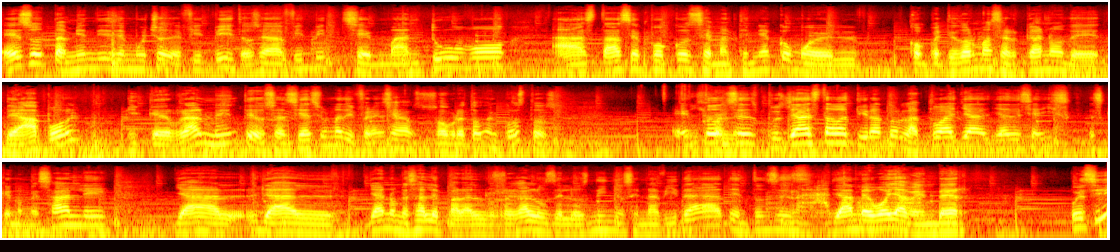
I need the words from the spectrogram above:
eso también dice mucho de Fitbit. O sea, Fitbit se mantuvo hasta hace poco, se mantenía como el competidor más cercano de, de Apple y que realmente, o sea, sí hace una diferencia, sobre todo en costos. Entonces, pues ya estaba tirando la toalla, ya decía, "Is, es que no me sale, ya, ya, ya no me sale para los regalos de los niños en Navidad, entonces ya me voy a vender. Pues sí,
